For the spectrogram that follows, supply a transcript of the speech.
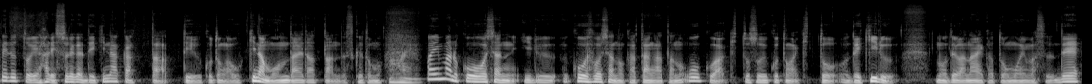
べるとやはりそれができなかったっていうことが大きな問題だったんですけども、はい、まあ、今の候補者にいる候補者の方々の多くはきっとそういうことがきっとできるのではないかと思います。で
